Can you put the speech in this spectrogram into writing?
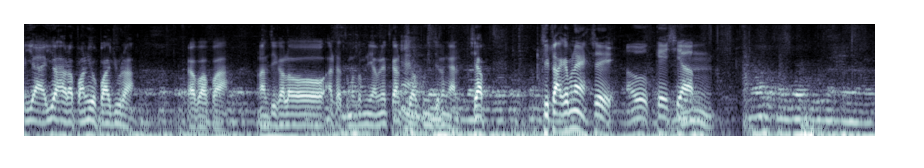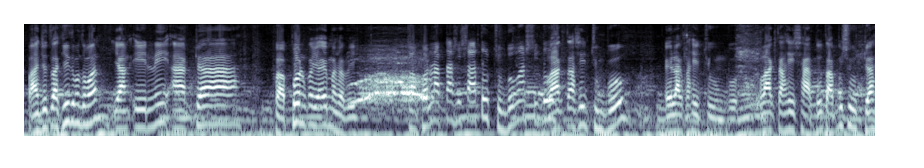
Iya, iya harapan yo payu lah. Gak apa-apa. Nanti kalau ada teman-teman yang melihat kan bisa hubungi jenengan. Siap. Kita gimana sih? Oke siap. Hmm. Lanjut lagi teman-teman. Yang ini ada babon kayaknya Mas Abi. Babon laktasi satu jumbo mas itu. Laktasi jumbo. Eh laktasi jumbo. Laktasi satu tapi sudah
